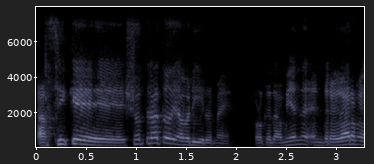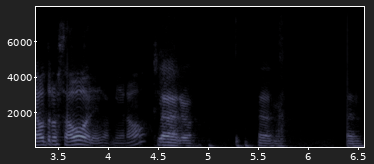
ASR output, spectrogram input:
así que yo trato de abrirme, porque también entregarme a otros sabores también, ¿no? Claro, claro, claro.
